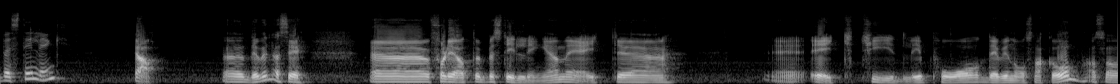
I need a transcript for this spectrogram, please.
bestilling? Ja, eh, det vil jeg si. Eh, fordi at bestillingen er ikke, eh, er ikke tydelig på det vi nå snakker om. Altså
